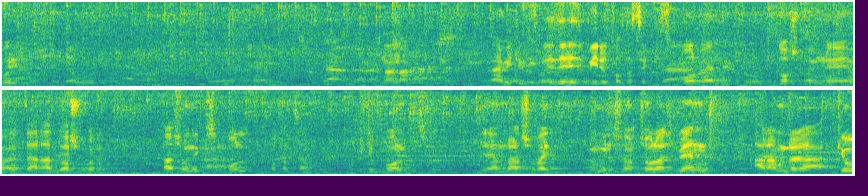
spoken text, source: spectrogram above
করি। না না আমি একটু কিছু ভিডিও করতেছে কিছু বলবেন, একটু দশ মানে যারা দর্শক করেন তার সঙ্গে কিছু বল বলতে চান, একটু বল, যে আমরা সবাই নমিনের সঙ্গে চলে আসবেন, আর আমরা কেউ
